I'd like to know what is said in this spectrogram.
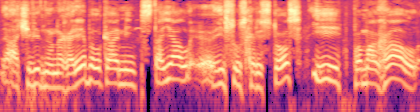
очевидно, на горе был камень, стоял э, Иисус Христос и помогал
